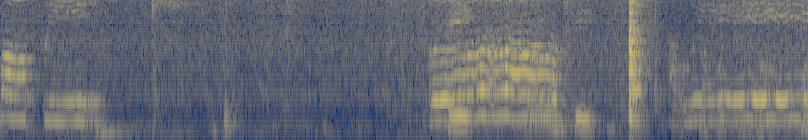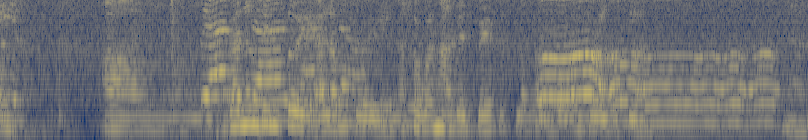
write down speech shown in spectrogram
papi. Cake, Ah, round cake. Um, ganun din to eh, alam ko eh. Nasa 100 pesos lang yun, o 120. Yan.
